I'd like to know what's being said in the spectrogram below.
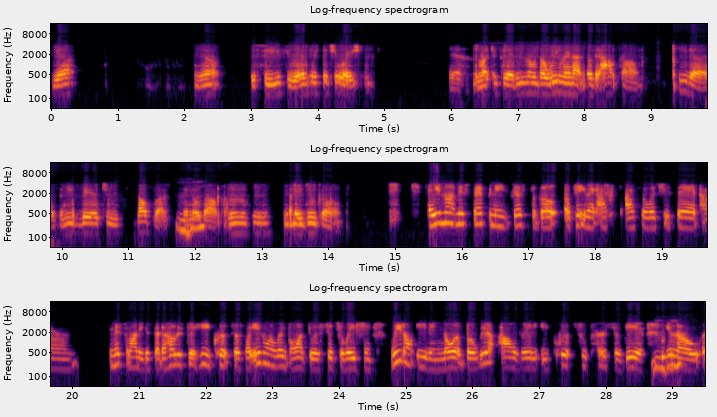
Yeah. Yeah. To see you through every situation. Yeah. And like you said, even though we may not know the outcome, he does, and he's there to help us mm-hmm. in those outcomes mm-hmm. when they do come. And you know what, Miss Stephanie, just to go a piggyback also what you said, um, Miss Ronnie just said the Holy Spirit, He equips us. So even when we're going through a situation, we don't even know it, but we're already equipped to persevere. Mm-hmm. You know, a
